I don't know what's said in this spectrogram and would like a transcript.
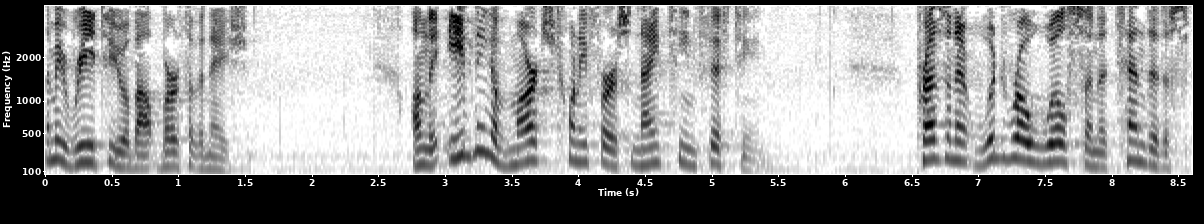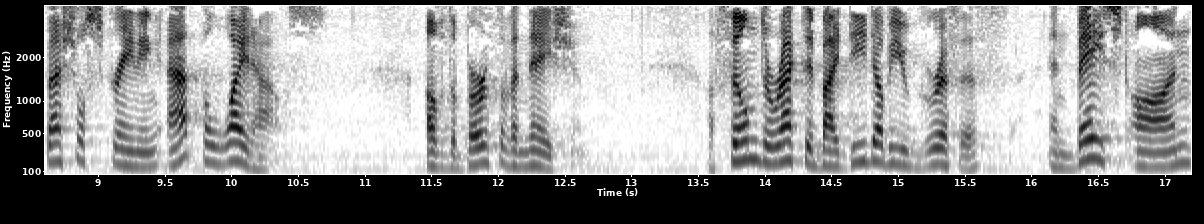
Let me read to you about Birth of a Nation. On the evening of March 21st, 1915, President Woodrow Wilson attended a special screening at the White House of The Birth of a Nation, a film directed by D.W. Griffith and based on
